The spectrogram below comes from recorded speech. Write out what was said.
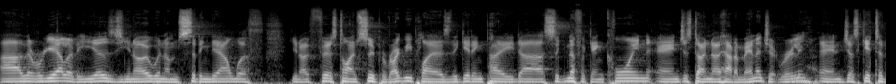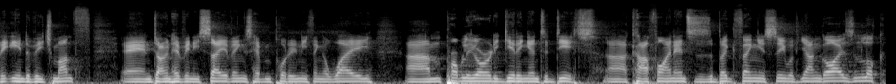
Uh, the reality is, you know, when I'm sitting down with, you know, first time Super Rugby players, they're getting paid uh, significant coin and just don't know how to manage it really, and just get to the end of each month and don't have any savings, haven't put anything away, um, probably already getting into debt. Uh, car finances is a big thing you see with young guys, and look,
